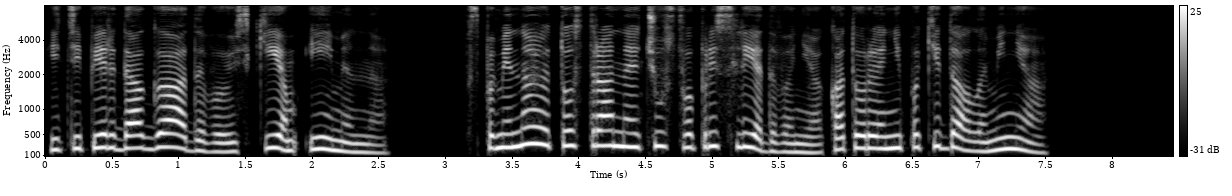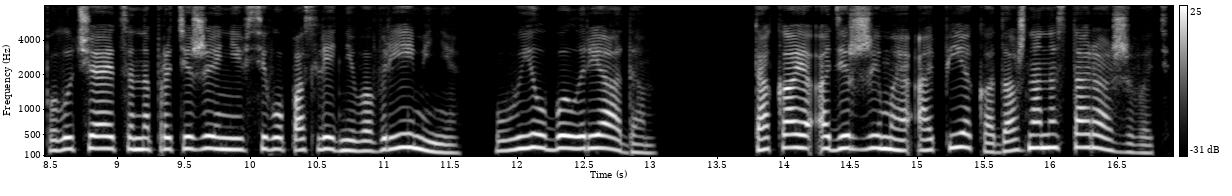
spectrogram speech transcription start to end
и теперь догадываюсь, кем именно. Вспоминаю то странное чувство преследования, которое не покидало меня. Получается, на протяжении всего последнего времени Уилл был рядом, Такая одержимая опека должна настораживать,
